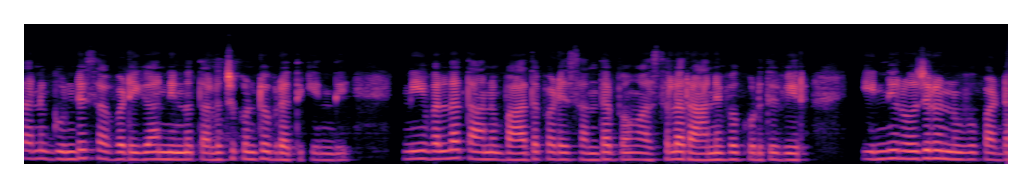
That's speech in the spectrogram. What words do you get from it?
తన గుండె సవ్వడిగా నిన్ను తలుచుకుంటూ బ్రతికింది. నీ వల్ల తాను బాధపడే సందర్భం అస్సలు రానివ్వకూడదు వీర్. ఇన్ని రోజులు నువ్వు పడ్డ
